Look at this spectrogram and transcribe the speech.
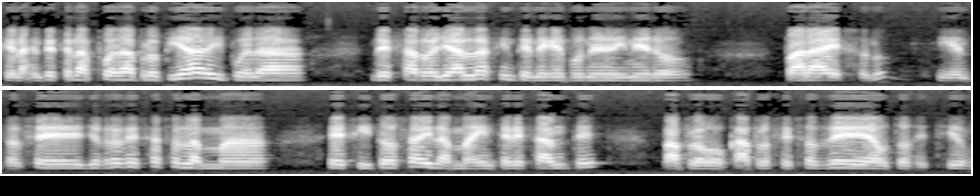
que la gente se las pueda apropiar y pueda desarrollarlas sin tener que poner dinero para eso, ¿no? Y entonces yo creo que esas son las más exitosas y las más interesantes para provocar procesos de autogestión.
